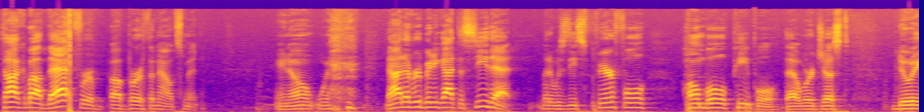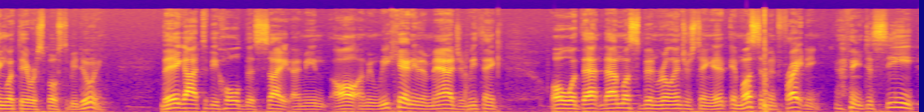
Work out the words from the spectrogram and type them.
talk about that for a, a birth announcement. You know, not everybody got to see that, but it was these fearful, humble people that were just doing what they were supposed to be doing they got to behold this sight. I mean, all I mean, we can't even imagine. We think, oh, what that that must have been real interesting. It, it must have been frightening. I mean, to see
